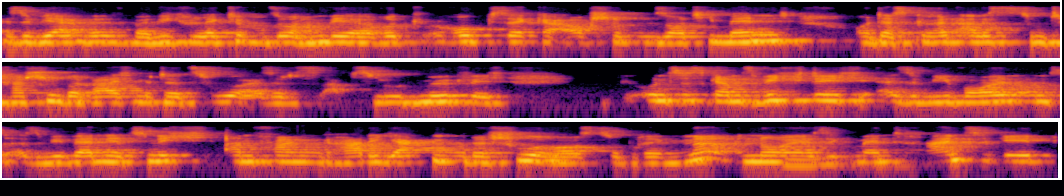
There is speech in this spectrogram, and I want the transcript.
Also wir bei We Collective und so haben wir Rucksäcke auch schon im Sortiment und das gehört alles zum Taschenbereich mit dazu. Also das ist absolut möglich uns ist ganz wichtig, also wir wollen uns, also wir werden jetzt nicht anfangen, gerade Jacken oder Schuhe rauszubringen, ne? in neue Segmente reinzugehen.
